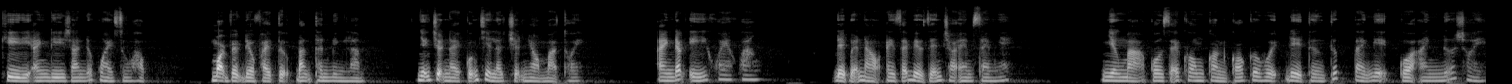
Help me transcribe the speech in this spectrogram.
khi anh đi ra nước ngoài du học, mọi việc đều phải tự bản thân mình làm. Những chuyện này cũng chỉ là chuyện nhỏ mà thôi. Anh đắc ý khoe khoang. Để bữa nào anh sẽ biểu diễn cho em xem nhé. Nhưng mà cô sẽ không còn có cơ hội để thưởng thức tài nghệ của anh nữa rồi.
